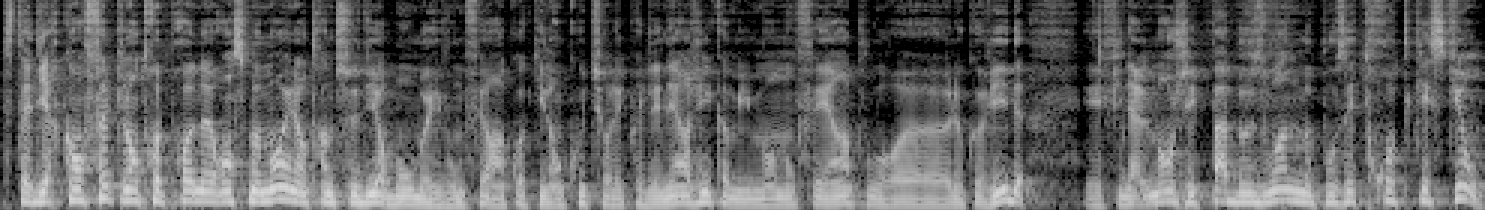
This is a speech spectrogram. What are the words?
C'est-à-dire qu'en fait, l'entrepreneur en ce moment, il est en train de se dire bon, bah, ils vont me faire un quoi qu'il en coûte sur les prix de l'énergie, comme ils m'en ont fait un pour euh, le Covid. Et finalement, j'ai pas besoin de me poser trop de questions.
